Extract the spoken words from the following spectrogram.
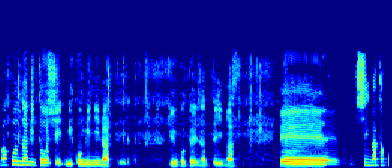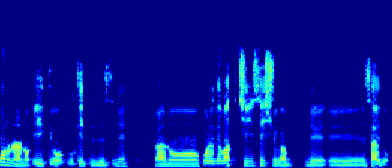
まあ、こんな見通し、見込みになっているということになっています。えー、新型コロナの影響を受けてですね、あの、これでワクチン接種がで、えー、再度、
